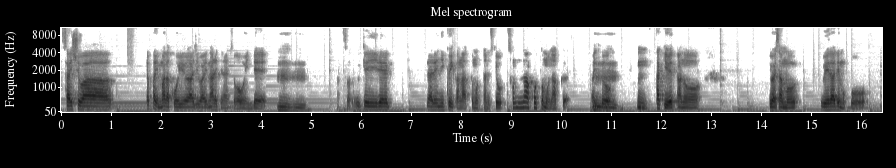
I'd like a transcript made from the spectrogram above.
最初は、やっぱりまだこういう味わい慣れてない人が多いんで、うんうん。受け入れられにくいかなと思ったんですけど、そんなこともなく、割と、ううんん、さっき、あの、岩井さんも上田でもこう、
